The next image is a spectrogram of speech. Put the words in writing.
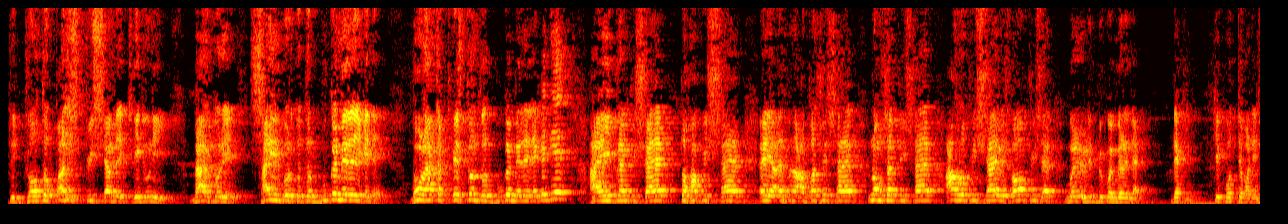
তুই যত পারিস পিসাবে খেদুনি, বার করে সাইনবোর্ড করে তোর বুকে মেরে রেখে দে। বড় একটা ফেস্তন তোর বুকে মেরে রেখে দিয়ে আর ইব্রাহিম পীর সাহেব তহাফিস সাহেব এই আব্বাস পীর সাহেব নৌসাদ পীর সাহেব আরও পীর সাহেব সব পীর সাহেব বুকে মেরে দেয়। দেখি কি করতে পারিস?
